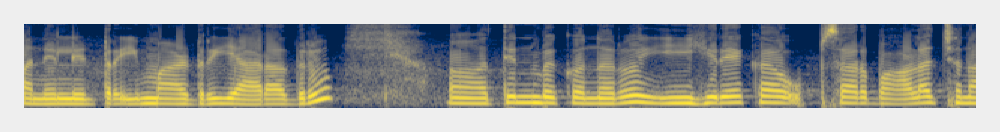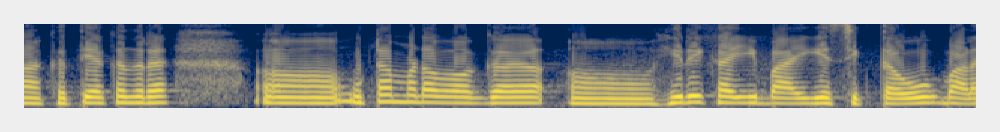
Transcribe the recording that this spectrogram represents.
ಮನೇಲಿ ಟ್ರೈ ಮಾಡಿರಿ ಯಾರಾದರೂ. ತಿನ್ನಬೇಕು ಅನ್ನೋರು. ಈ ಹಿರೇಕಾಯಿ ಉಪ್ಸಾರು ಭಾಳ ಚೆನ್ನಾಗಿ ಆಗ್ತತಿ. ಯಾಕಂದ್ರೆ ಊಟ ಮಾಡೋವಾಗ ಹಿರೇಕಾಯಿ ಬಾಯಿಗೆ ಸಿಗ್ತಾವು ಭಾಳ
